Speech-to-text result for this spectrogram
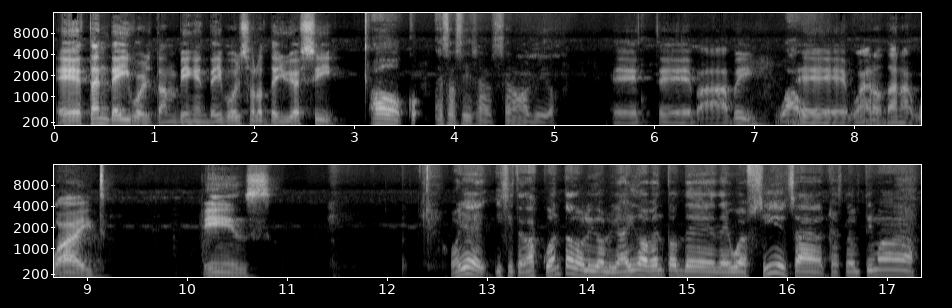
Eh, está en Dayball también. En Dayball son los de UFC. Oh, eso sí se, nos olvidó. Este, papi. Wow. Eh, bueno, Dana White, Vince. Oye, y si te das cuenta, WWE ha ido a eventos de, de UFC. O sea, que esta última,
